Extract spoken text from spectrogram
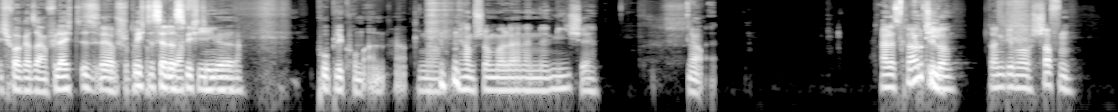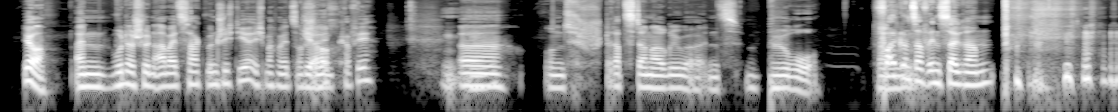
ich wollte gerade sagen, vielleicht ist, spricht es ja das richtige Publikum an. Ja. genau, wir haben schon mal eine Nische. Ja. Alles klar, Juti. Thilo. Dann gehen wir auch schaffen. Ja, einen wunderschönen Arbeitstag wünsche ich dir. Ich mache mir jetzt noch schnell einen. Kaffee Mhm. äh, und stratz da mal rüber ins Büro. Dann- Folgt uns auf Instagram.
